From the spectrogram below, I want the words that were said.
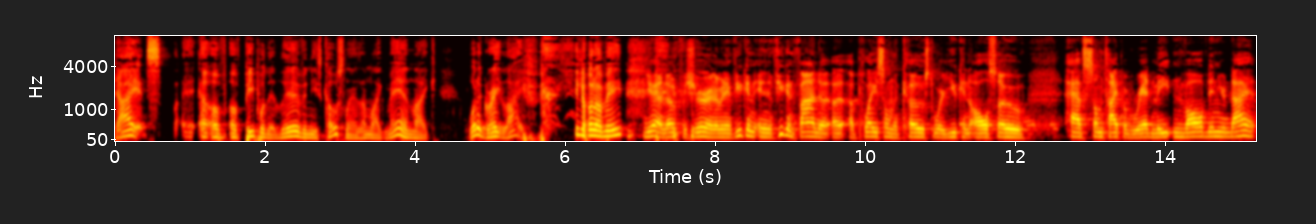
diets eh, of of people that live in these coastlands. I'm like, man, like what a great life. you know what I mean? Yeah, no, for sure. And I mean, if you can, and if you can find a, a place on the coast where you can also have some type of red meat involved in your diet,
